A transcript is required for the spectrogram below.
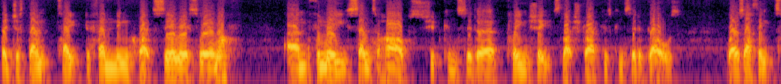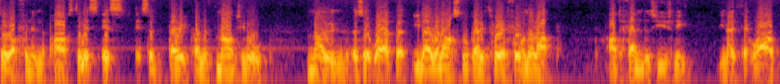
they just don't take defending quite seriously enough. Um, for me, centre halves should consider clean sheets like strikers consider goals. Whereas I think too often in the past, and it's it's it's a very kind of marginal moan, as it were. But you know, when Arsenal go three or four nil up, our defenders usually, you know, think, well,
